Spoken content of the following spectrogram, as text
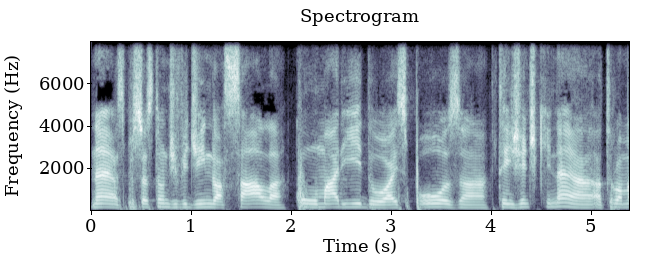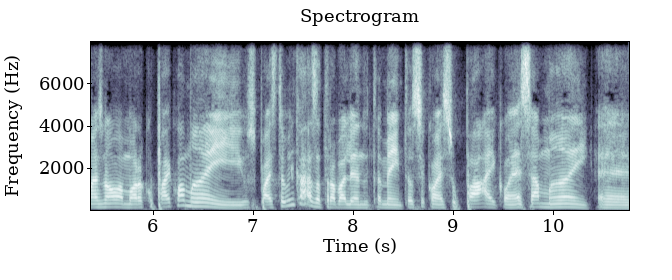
né? As pessoas estão dividindo a sala com o marido, a esposa. Tem gente que, né? A turma mais nova mora com o pai e com a mãe. E os pais estão em casa trabalhando também. Então você conhece o pai, conhece a mãe. É,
